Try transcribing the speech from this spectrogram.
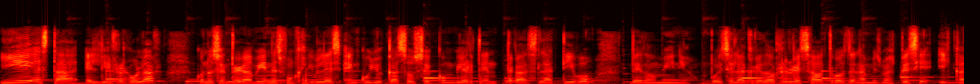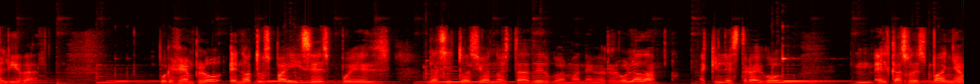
Y está el irregular, cuando se entregan bienes fungibles en cuyo caso se convierte en traslativo de dominio, pues el acreedor regresa a otros de la misma especie y calidad. Por ejemplo, en otros países pues la situación no está de igual manera regulada. Aquí les traigo mm, el caso de España,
